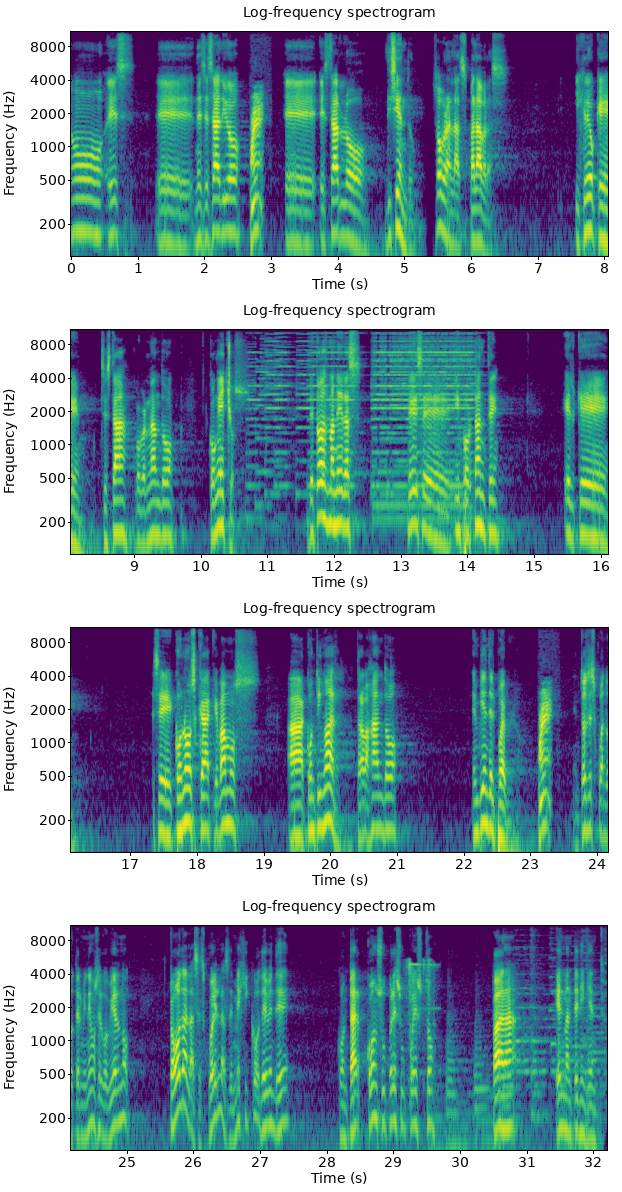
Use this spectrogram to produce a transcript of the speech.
No es eh, necesario eh, estarlo diciendo. Sobran las palabras. Y creo que se está gobernando con hechos. De todas maneras, es eh, importante el que se conozca que vamos a continuar trabajando en bien del pueblo. Entonces, cuando terminemos el gobierno, todas las escuelas de México deben de contar con su presupuesto para el mantenimiento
